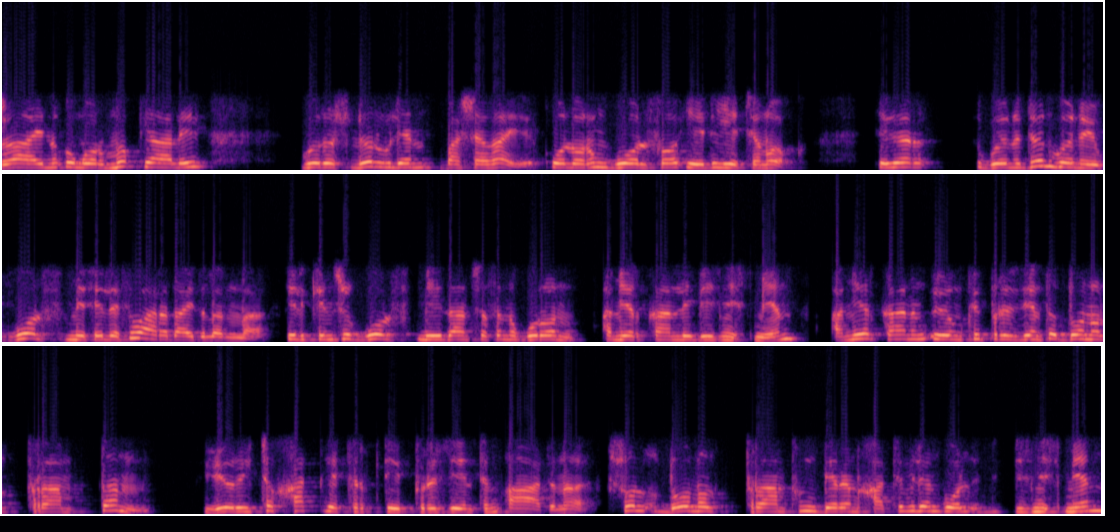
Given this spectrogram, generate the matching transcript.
jaýyny oňarmak ýaly göreşler bilen başagaý. Olaryň golfa eli ýetenok. Eger gönüden-göni golf meselesi barada aýdylanda, ilkinji golf meýdançasyny guran amerikanly biznesmen Amerikanyň öňki prezidenti Donald Trampdan Ýörite hat getiripdi prezidentiň adyna. Şol Donald Trampyň beren haty bilen ol biznesmen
